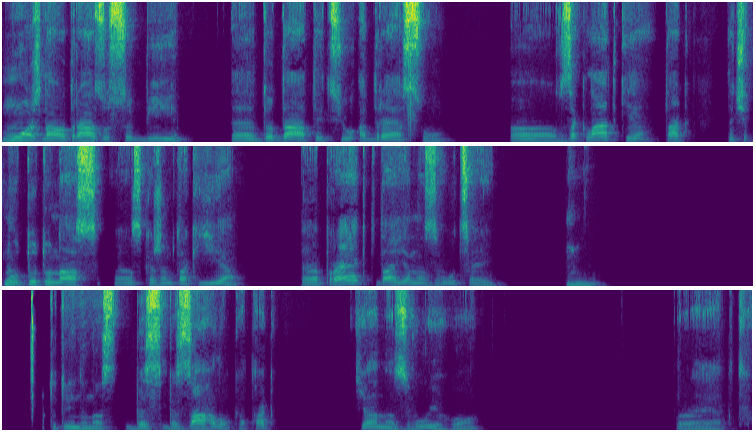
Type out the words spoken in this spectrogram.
Можна одразу собі е, додати цю адресу е, в закладки. Так, значить, ну, тут у нас, е, скажімо так, є е, проект, да, я назву цей. Тут він у нас без, без заголовка, так? Я назву його проект,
